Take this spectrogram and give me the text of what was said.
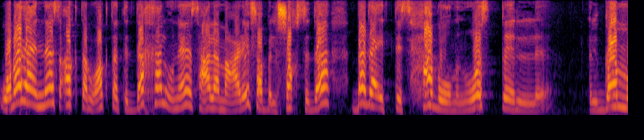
وبدأ الناس أكتر وأكتر تتدخل وناس على معرفة بالشخص ده بدأت تسحبه من وسط ال- الجم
